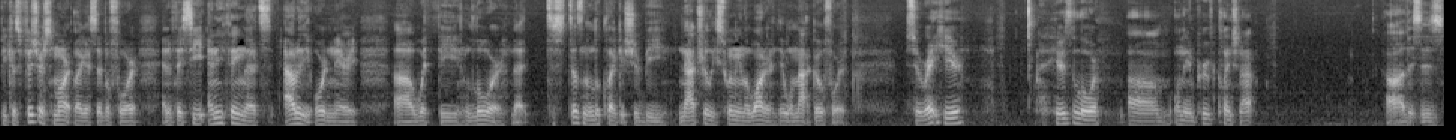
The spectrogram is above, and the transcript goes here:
because fish are smart, like I said before, and if they see anything that's out of the ordinary uh, with the lure that just doesn't look like it should be naturally swimming in the water, they will not go for it. So right here, here's the lure um, on the improved clinch knot. Uh, this is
